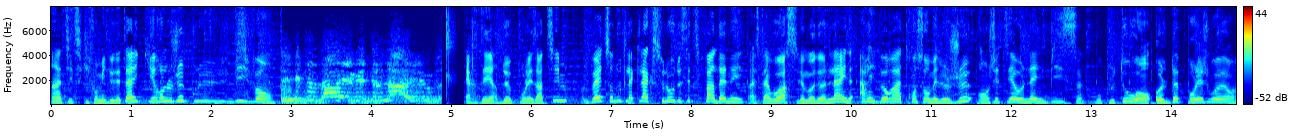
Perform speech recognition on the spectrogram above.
Un titre qui fourmille de détails qui rend le jeu plus vivant. RDR2 pour les intimes va être sans doute la claque solo de cette fin d'année. Reste à voir si le mode online arrivera à transformer le jeu en GTA Online bis, ou plutôt en hold up pour les joueurs.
